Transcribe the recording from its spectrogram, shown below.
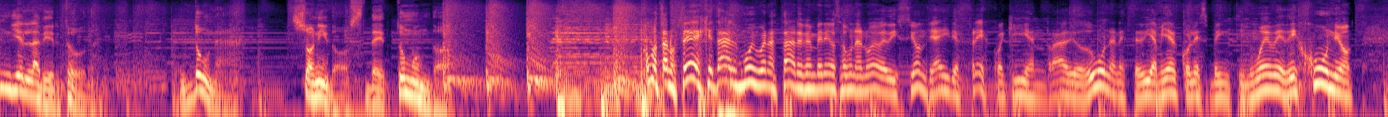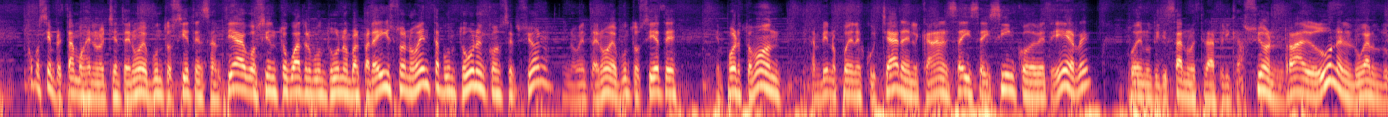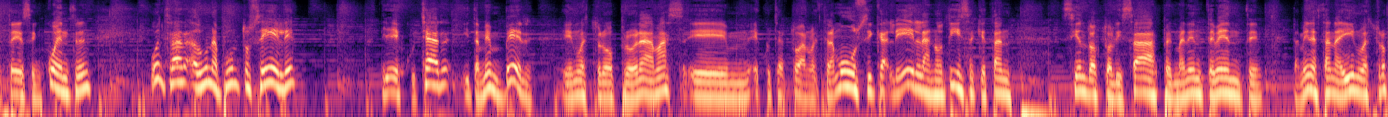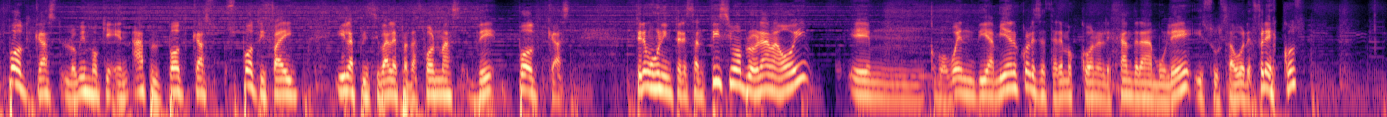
y en la virtud. Duna. Sonidos de tu mundo. ¿Cómo están ustedes? ¿Qué tal? Muy buenas tardes. Bienvenidos a una nueva edición de Aire Fresco aquí en Radio Duna en este día miércoles 29 de junio. Como siempre estamos en el 89.7 en Santiago, 104.1 en Valparaíso, 90.1 en Concepción y 99.7 en Puerto Montt. También nos pueden escuchar en el canal 665 de BTR. Pueden utilizar nuestra aplicación Radio Duna en el lugar donde ustedes se encuentren o entrar a duna.cl y escuchar y también ver eh, nuestros programas, eh, escuchar toda nuestra música, leer las noticias que están siendo actualizadas permanentemente. También están ahí nuestros podcasts, lo mismo que en Apple Podcasts, Spotify y las principales plataformas de podcast. Tenemos un interesantísimo programa hoy. Eh, como buen día miércoles estaremos con Alejandra Mulé y sus sabores frescos.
